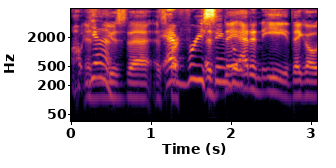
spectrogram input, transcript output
Oh, and yeah. use that as far- Every as single- they add an e. They go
